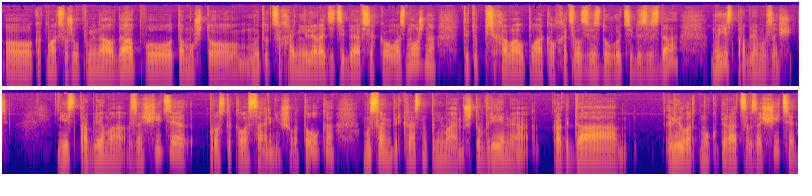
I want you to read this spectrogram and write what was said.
как Макс уже упоминал, да, по тому, что мы тут сохранили ради тебя всех, кого возможно, ты тут психовал, плакал, хотел звезду, вот тебе звезда, но есть проблемы в защите. Есть проблема в защите просто колоссальнейшего толка. Мы с вами прекрасно понимаем, что время, когда Лилард мог упираться в защите,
